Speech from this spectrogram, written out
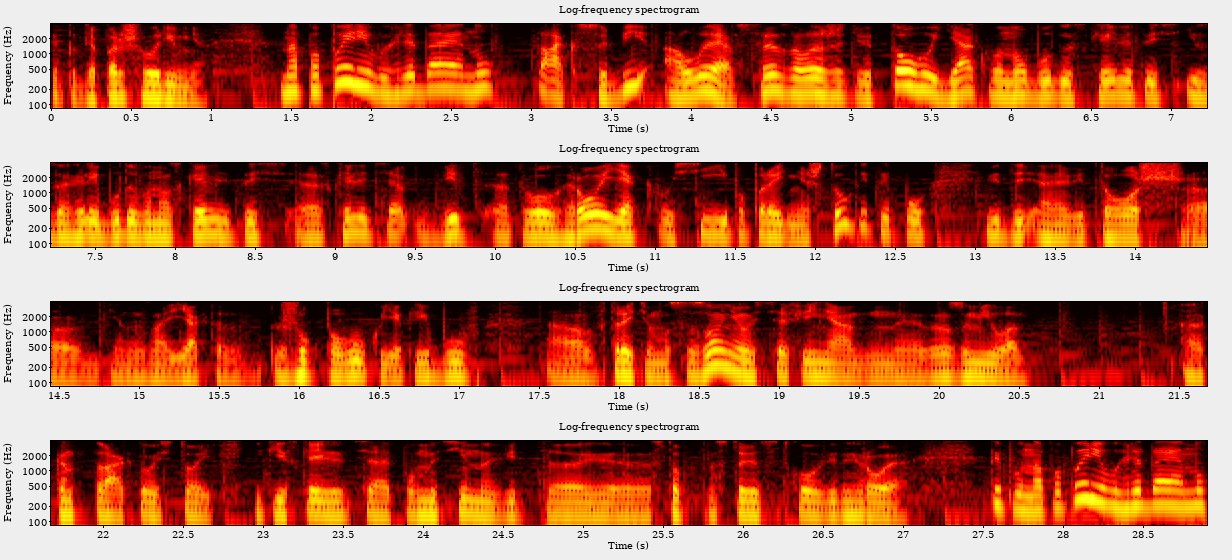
типу, для першого рівня. На папері виглядає ну так собі, але все залежить від того, як воно буде скейлитись, і взагалі буде воно скейлитись, е, скейлиться від е, твого героя, як усі попередні штуки, типу від, е, від того ж, я не знаю, як то жук-павук, який був в третьому сезоні. Ось ця фігня незрозуміла. е, Констракт, ось той, який скейлиться повноцінно від е, 100%, 100% від героя. Типу, на папері виглядає ну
